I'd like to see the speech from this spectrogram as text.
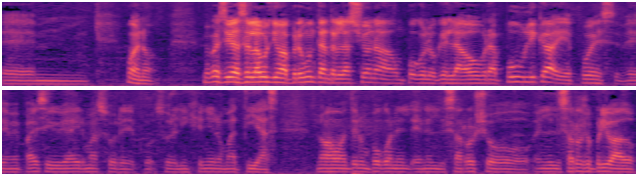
Em, bueno, me parece que voy a hacer la última pregunta en relación a un poco lo que es la obra pública y después eh, me parece que voy a ir más sobre, sobre el ingeniero Matías. Nos vamos a meter un poco en el, en el desarrollo en el desarrollo privado.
